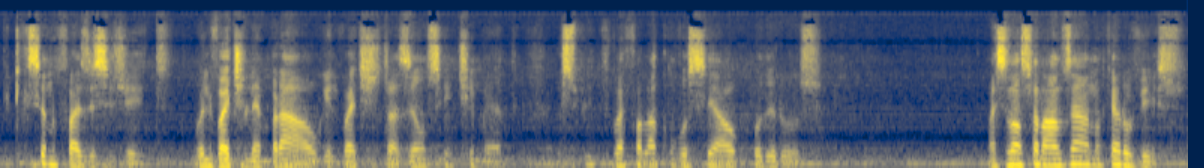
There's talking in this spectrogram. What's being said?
Por que você não faz desse jeito? Ou ele vai te lembrar algo, ele vai te trazer um sentimento. O Espírito vai falar com você algo poderoso. Mas se nós falarmos: Ah, não quero ouvir isso.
